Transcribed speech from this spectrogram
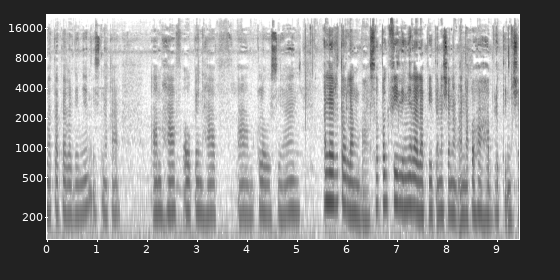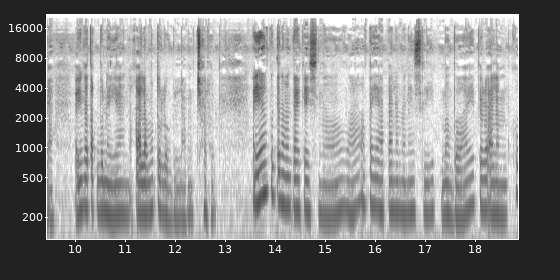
mata talaga niyan is naka um, half open, half um, close yan. Alerto lang ba? So, pag feeling niya lalapitan na siya ng anak ko, hahablutin siya. Ayun, tatakbo na yan. Akala mo tulog lang. Charot. Ayan, punta naman tayo kay Snow. Wow, ang payapa naman ang sleep mo, boy. Pero alam ko,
